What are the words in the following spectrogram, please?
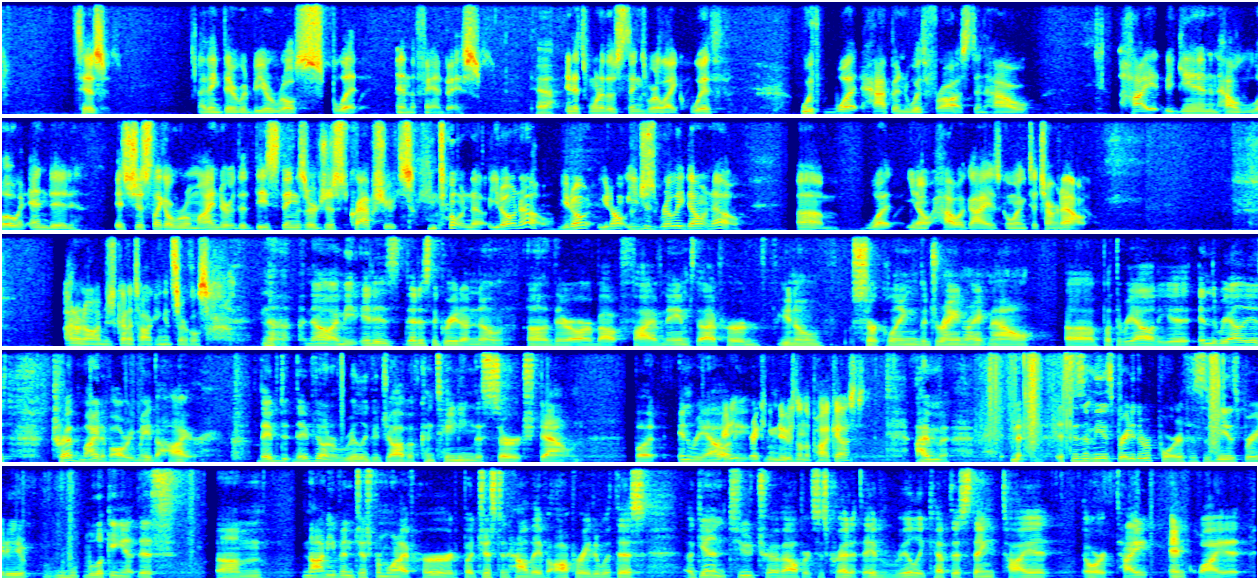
It's his. I think there would be a real split in the fan base. Yeah. And it's one of those things where like with with what happened with Frost and how high it began and how low it ended, it's just like a reminder that these things are just crapshoots. You don't know. You don't know. You don't. You don't. You just really don't know um, what you know how a guy is going to turn out. I don't know. I'm just kind of talking in circles. No, no. I mean, it is that is the great unknown. Uh, there are about five names that I've heard, you know, circling the drain right now. Uh, but the reality is, and the reality is, Trev might have already made the hire. They've they've done a really good job of containing this search down. But in reality, Brady, breaking news on the podcast. I'm. This isn't me as Brady the reporter. This is me as Brady looking at this, um, not even just from what I've heard, but just in how they've operated with this. Again, to Trev Alberts' credit, they've really kept this thing tight or tight and quiet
